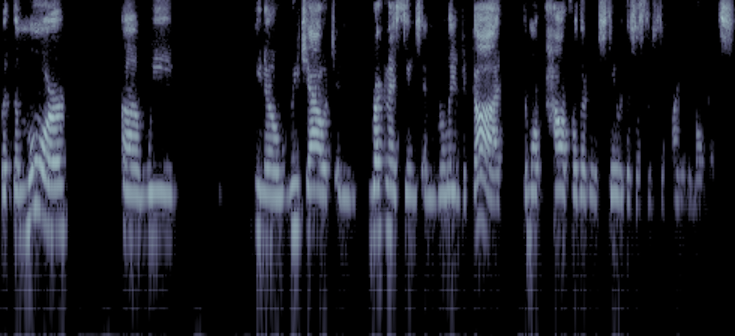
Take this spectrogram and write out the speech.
But the more um, we, you know, reach out and recognize things and relate them to God, the more powerful they're going to stay with us as those defining moments.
